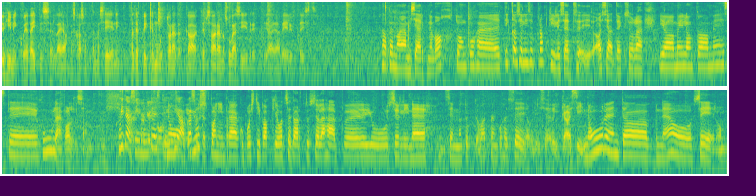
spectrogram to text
tühimiku ja täitis selle ja hakkas kasvatama seeni. ta teeb kõike muud toredat ka, teeb Saaremaa suvesiidrit ja, ja veel üht-teist habemajamisjärgne vaht on kohe, et ikka sellised praktilised asjad, eks ole, ja meil on ka meeste huulepalsam. mida siin on tõesti no, hea kasutada? just panin praegu postipaki otse Tartusse, läheb äh, ju selline, see on natuke, vaatan kohe, see oli see õige asi, noorendav näoseerum.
